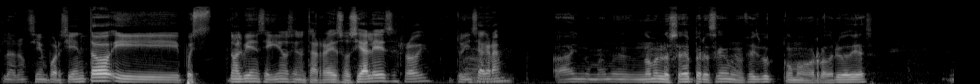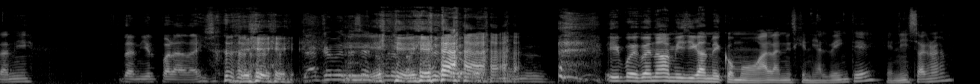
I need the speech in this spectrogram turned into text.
claro. 100%. Y pues no olviden seguirnos en nuestras redes sociales, Roy, tu Instagram, Ay, no mames, no me lo sé, pero síganme en Facebook como Rodrigo Díaz. Dani. Daniel Paradise. Ya que me ese nombre. papá. Y pues bueno, a mí síganme como Alan es genial 20 en Instagram.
